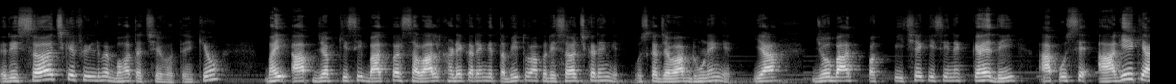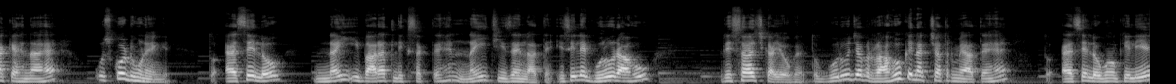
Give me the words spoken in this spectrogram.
रिसर्च के फ़ील्ड में बहुत अच्छे होते हैं। क्यों? भाई, आप जब किसी बात पर सवाल खड़े करेंगे, तभी तो आप रिसर्च करेंगे, उसका जवाब ढूंढेंगे। या जो बात पीछे किसी ने कह दी, आप उससे आगे क्या कहना है, उसको ढूंढेंगे। तो ऐसे लोग नई इबारत लिख सकते हैं, नई चीज़ें लाते हैं। इसीलिए गुरु, राहु रिसर्च का योग है। तो गुरु जब राहु के नक्षत्र में आते हैं तो ऐसे लोगों के लिए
